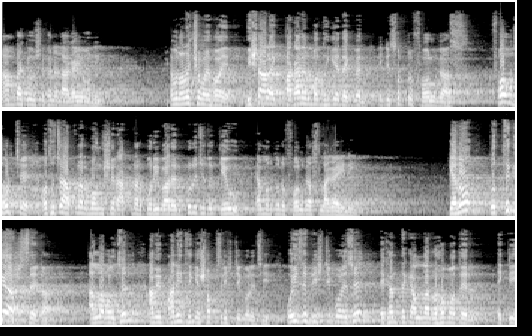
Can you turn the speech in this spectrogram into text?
আমরা কেউ সেখানে লাগাইও নি। এমন অনেক সময় হয়, বিশাল এক বাগানের মধ্যে গিয়ে দেখবেন একটি ছোট্ট ফল গাছ। ফল ধরছে, অথচ আপনার বংশের, আপনার পরিবারের পরিচিত কেউ এমন কোনো ফল গাছ লাগায়নি। কেন? কোত্থেকে আসছে এটা? আল্লাহ বলছেন, আমি পানি থেকে সব সৃষ্টি করেছি। ওই যে বৃষ্টি পড়েছে, এখান থেকে আল্লাহর রহমতের একটি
